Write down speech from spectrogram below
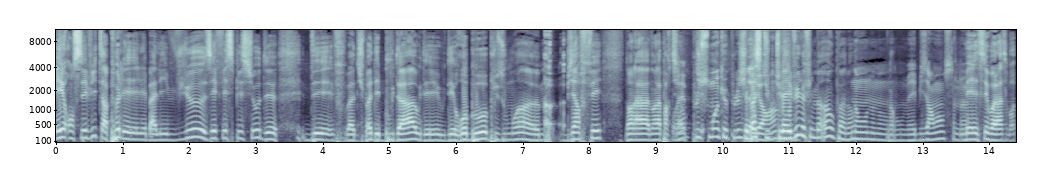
Et on s'évite un peu les, les, bah, les vieux effets spéciaux de, des, bah, je sais pas, des Bouddhas ou des, ou des robots plus ou moins euh, bien faits dans la, dans la partie. Ouais, 1. plus moins que plus Je sais pas si tu, hein. tu l'avais vu le film 1 ou pas, non? Non, non, non, mais bizarrement, ça me. Mais c'est voilà, bon,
